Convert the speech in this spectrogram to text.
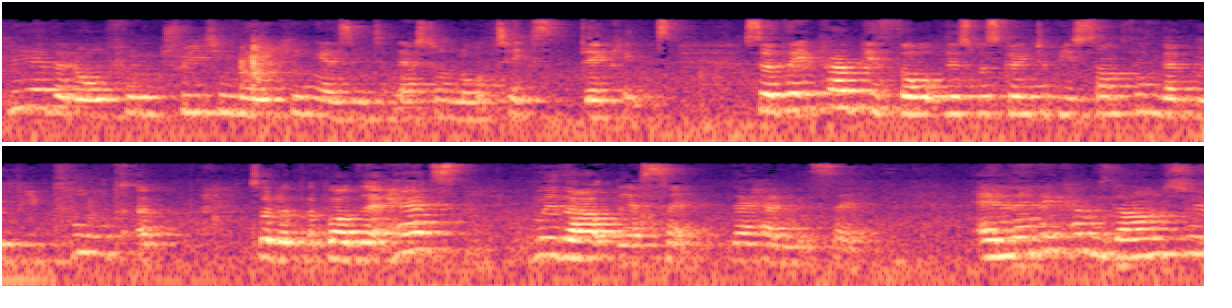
clear that often treaty making as international law takes decades. So they probably thought this was going to be something that would be pulled up, sort of above their heads without their say, their having a say. And then it comes down to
